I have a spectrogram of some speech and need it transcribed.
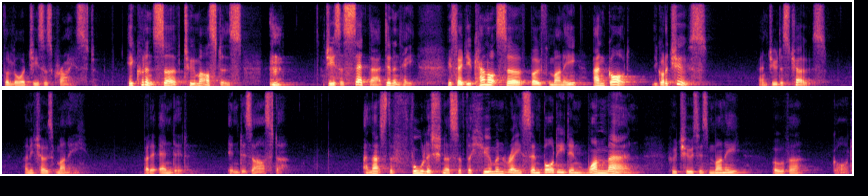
the Lord Jesus Christ. He couldn't serve two masters. Jesus said that, didn't he? He said, You cannot serve both money and God. You've got to choose. And Judas chose, and he chose money, but it ended in disaster. And that's the foolishness of the human race embodied in one man who chooses money over God.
